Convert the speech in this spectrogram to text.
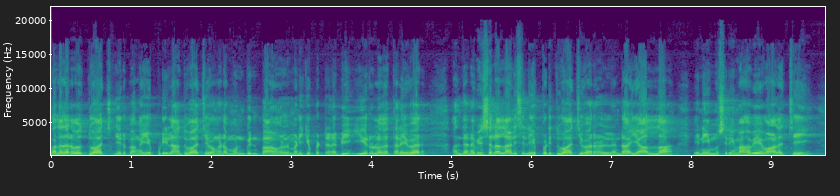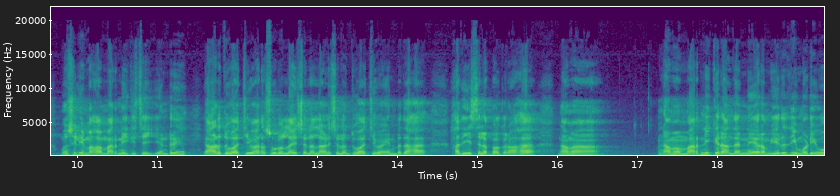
பல தடவை துவா செஞ்சுருப்பாங்க. எப்படிலாம் துவா செய்வாங்கன்னா முன்பின் பாவங்கள் மன்னிக்கப்பட்ட நபி ஈருலக தலைவர் அந்த நபி சல்லா அலிஸ்ல எப்படி துவா செய்வார்கள் என்றால் யாழ்லா என்னை முஸ்லீமாகவே வாழச் செய் முஸ்லீமாக மரணிக்க செய் என்று யார் துவா செய்வா? ரசூலுல்லாய் சல்லா அலிஸ்லம் துவா செய்வா என்பதாக ஹதீஸில் பார்க்குறாக நாம் நம்ம மரணிக்கிற அந்த நேரம் இறுதி முடிவு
